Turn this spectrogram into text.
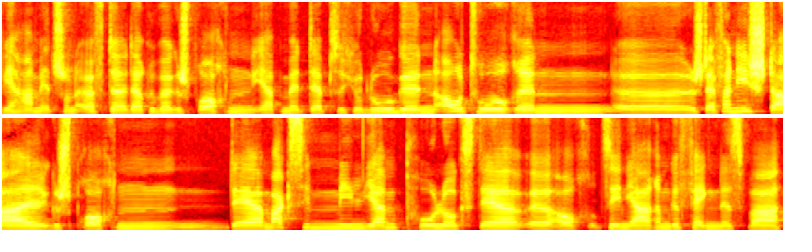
wir haben jetzt schon öfter darüber gesprochen, ihr habt mit der Psychologin, Autorin äh, Stefanie Stahl gesprochen, der Maximilian Pollux, der äh, auch zehn Jahre im Gefängnis war,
